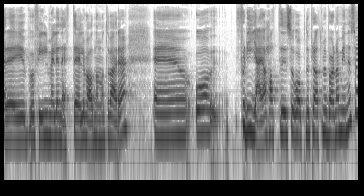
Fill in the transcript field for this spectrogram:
er eh, på film eller nettet eller hva det nå måtte være. Eh, og fordi jeg har hatt så åpne prat med barna mine, så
